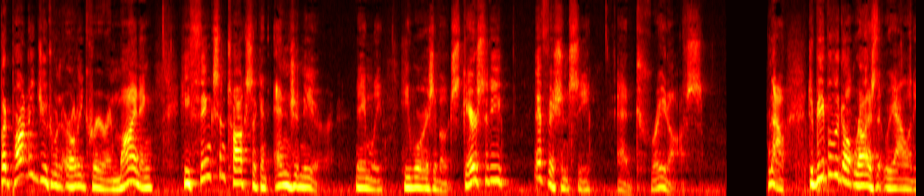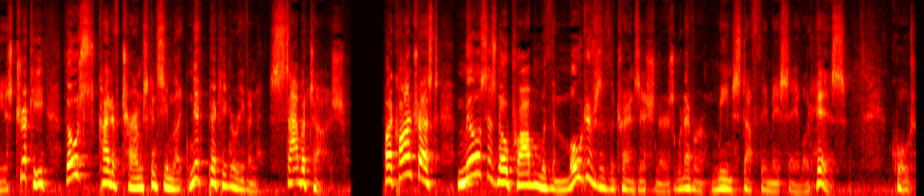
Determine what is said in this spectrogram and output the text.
But partly due to an early career in mining, he thinks and talks like an engineer, namely, he worries about scarcity, efficiency, and trade offs. Now, to people who don't realize that reality is tricky, those kind of terms can seem like nitpicking or even sabotage. By contrast, Mills has no problem with the motives of the transitioners, whatever mean stuff they may say about his. Quote,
